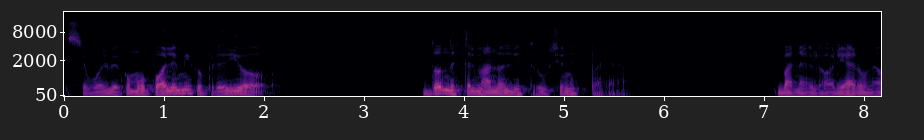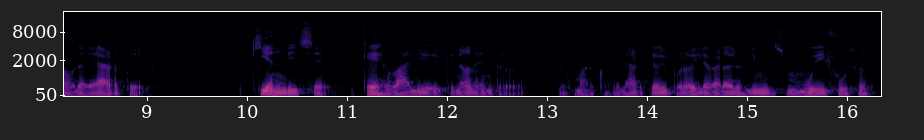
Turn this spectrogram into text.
se vuelve como polémico, pero digo, ¿dónde está el manual de instrucciones para vanagloriar una obra de arte? ¿Quién dice qué es válido y qué no dentro de los marcos del arte hoy por hoy? La verdad los límites son muy difusos.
